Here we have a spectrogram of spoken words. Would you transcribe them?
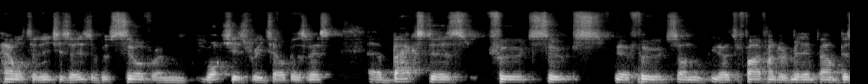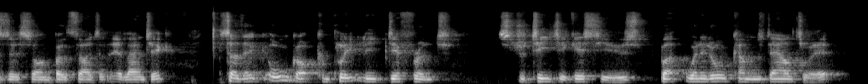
Hamilton Inches is a silver and watches retail business uh, Baxter's food soups, you know, foods on, you know, it's a 500 million pound business on both sides of the Atlantic. So they all got completely different strategic issues, but when it all comes down to it,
